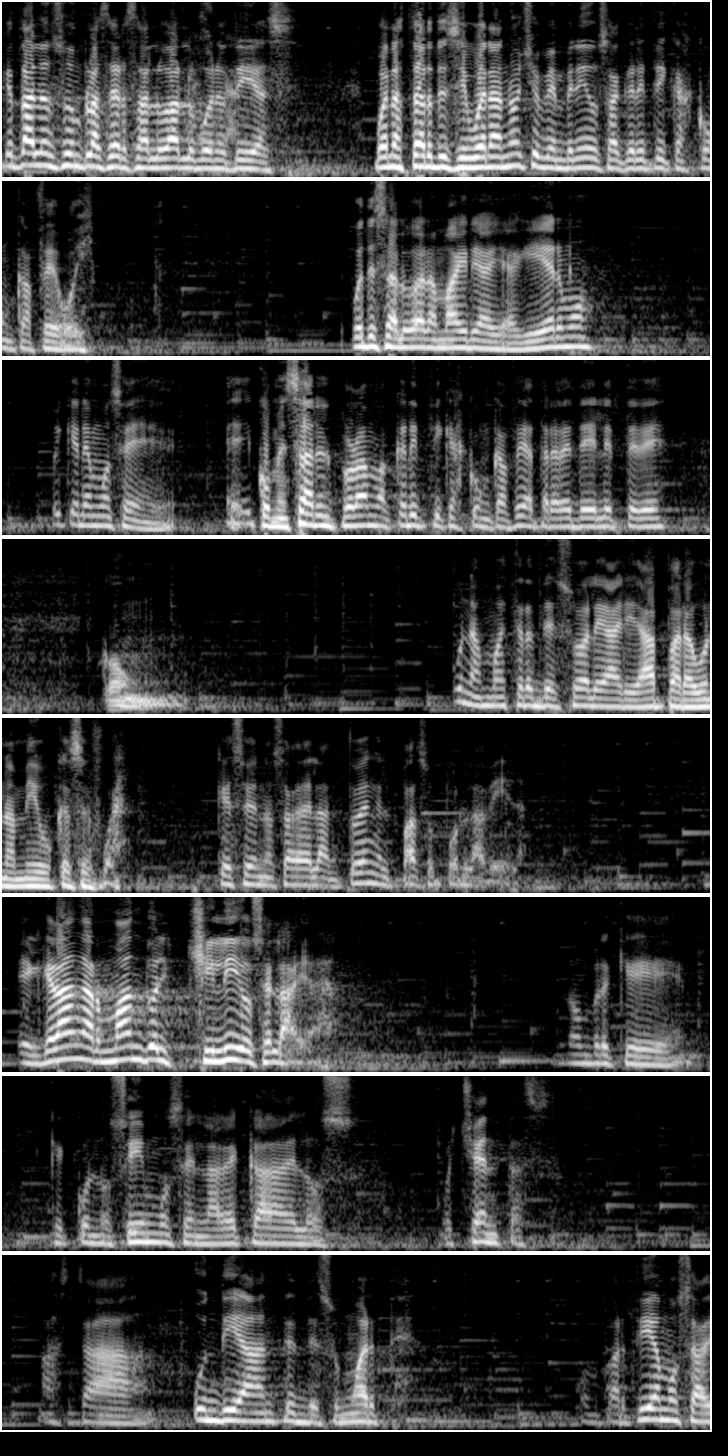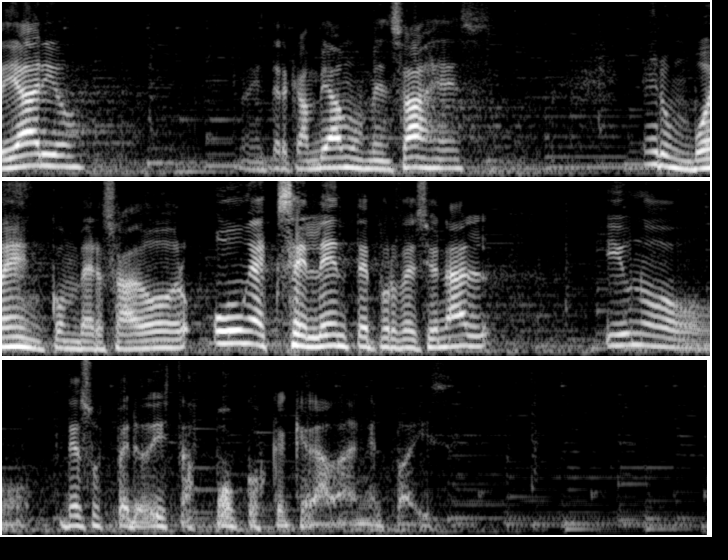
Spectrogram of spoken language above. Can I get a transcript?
¿Qué tal? Es un placer saludarlos. Buenos días. Buenas tardes y buenas noches. Bienvenidos a Críticas con Café hoy. Después de saludar a Mayra y a Guillermo, hoy queremos eh, eh, comenzar el programa Críticas con Café a través de LTV con unas muestras de solidaridad para un amigo que se fue, que se nos adelantó en el paso por la vida. El gran Armando el Chilío Celaya, un hombre que que conocimos en la década de los ochentas, hasta un día antes de su muerte. Compartíamos a diario, nos intercambiábamos mensajes. Era un buen conversador, un excelente profesional y uno de esos periodistas pocos que quedaban en el país.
